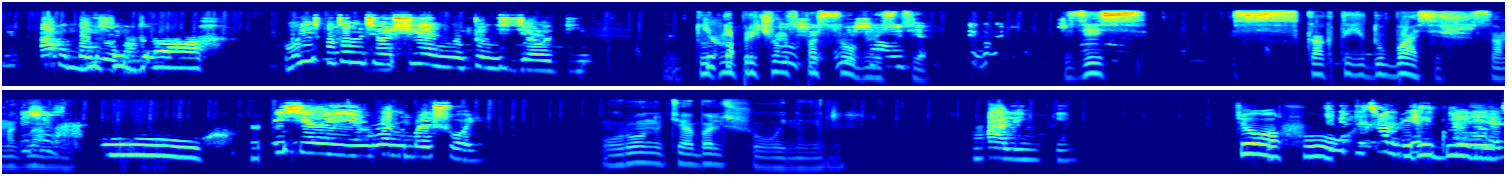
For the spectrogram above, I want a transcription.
Иди удобно. сюда. Мои способности вообще ничего не сделают. Тут Тихо. ни при чем Слушай, способности. Здесь как ты их дубасишь, самое главное. Ух. Миссия его небольшой. Урон у тебя большой, наверное. Маленький. Все, фу. Перебили.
